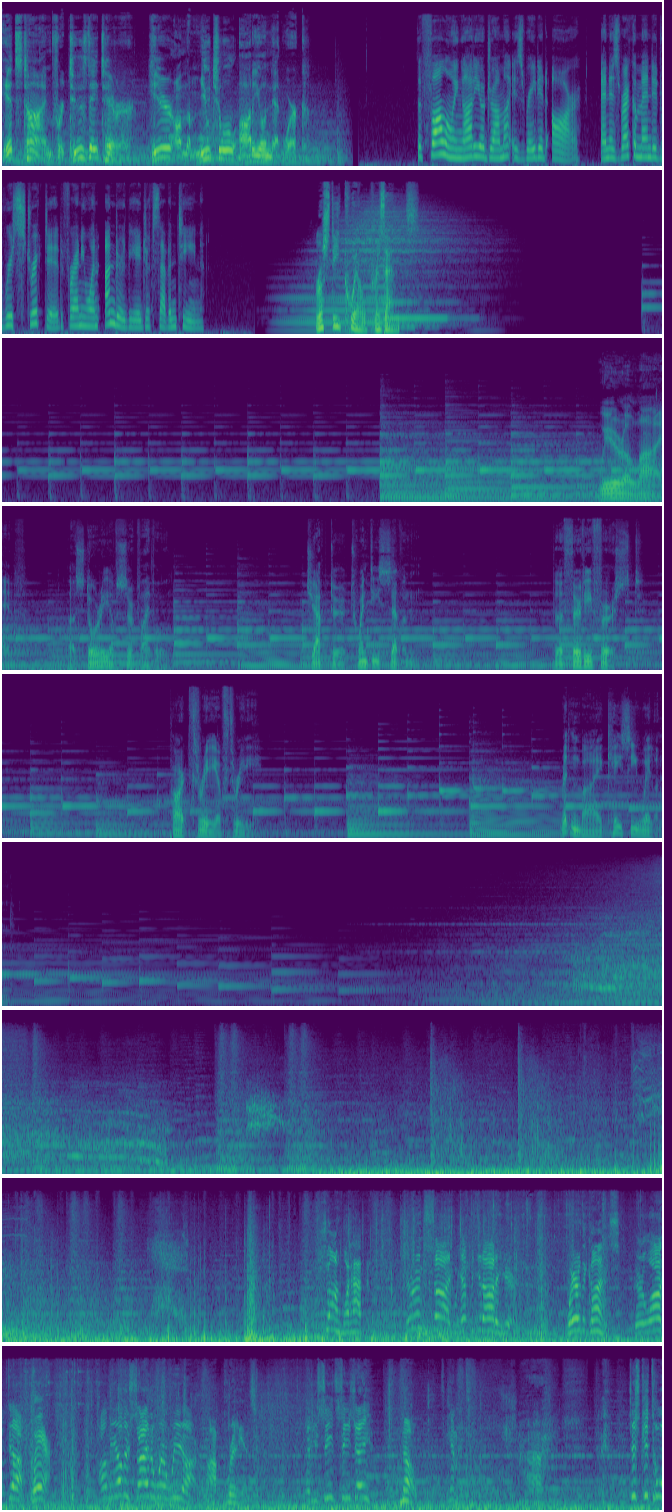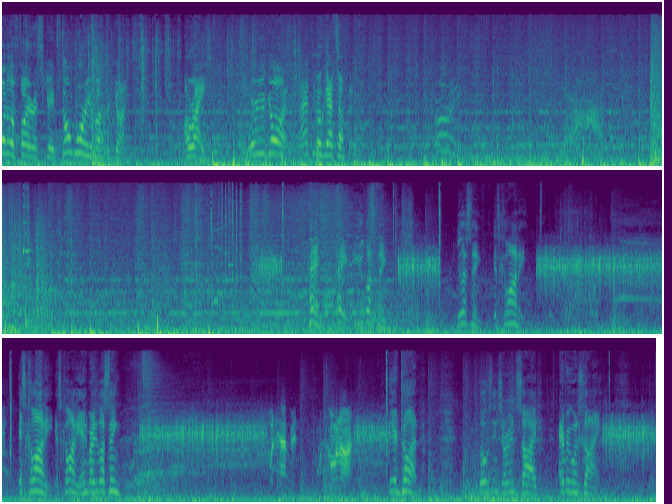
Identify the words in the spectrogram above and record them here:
It's time for Tuesday Terror here on the Mutual Audio Network. The following audio drama is rated R and is recommended restricted for anyone under the age of 17. Rusty Quill presents We're Alive A Story of Survival. Chapter 27 The 31st. Part 3 of 3. Written by K.C. Wayland. They're inside. We have to get out of here. Where are the guns? They're locked up Where? on the other side of where we are. Ah, brilliant. Have you seen CJ? No. Damn it. Uh, just get to one of the fire escapes. Don't worry about the guns. All right. Where are you going? I have to go get something. Hurry. Hey, hey, are you listening? You listening? It's Kalani. It's Kalani. It's Kalani. Anybody listening? What happened? What's going on? They're done. Those things are inside. Everyone's dying.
